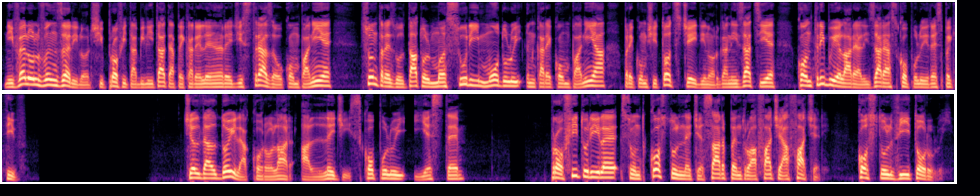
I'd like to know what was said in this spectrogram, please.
Nivelul vânzărilor și profitabilitatea pe care le înregistrează o companie sunt rezultatul măsurii modului în care compania, precum și toți cei din organizație, contribuie la realizarea scopului respectiv. Cel de-al doilea corolar al legii scopului este Profiturile sunt costul necesar pentru a face afaceri, costul viitorului.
